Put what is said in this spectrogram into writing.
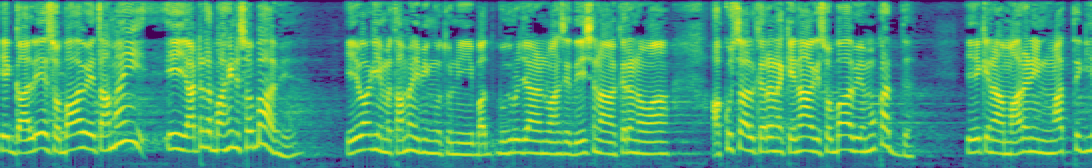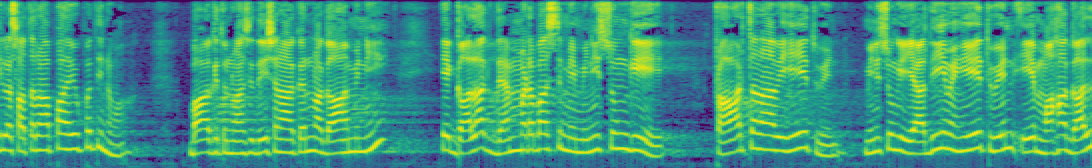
ඒ ගලේ ස්වභාවය තමයි ඒ යටට බහින ස්වභාවය. ඒවගේම තමයි පිංහතුනී බුදුරජාණන් වහන්සේ දේශනා කරනවා අකුසල් කරන කෙනාගේ ස්වභාවය මොකක්ද. ඒකෙනා මරණින් මත්ත ගිහිල සතරාපාය උපදිනවා. භාගතුන් වහන්සේ දේශනා කරනවා ගාමිණී ඒ ගලක් දැම්මට පස්සේ මේ මිනිස්සුන්ගේ ප්‍රාර්ථනාව හේතුවෙන් මිනිසුන්ගේ යදීම හේතුවෙන් ඒ මහ ගල්ල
